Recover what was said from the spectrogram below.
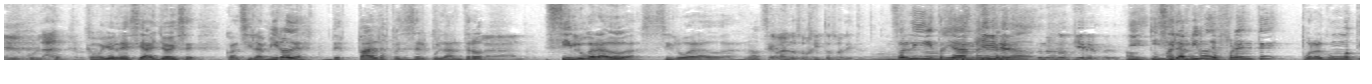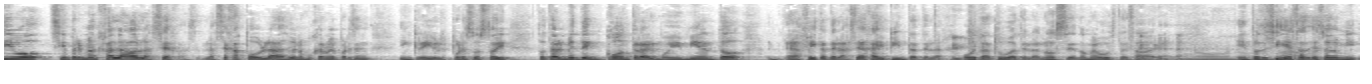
El culantro. Como yo le decía a Joyce, si la miro de, de espaldas, pues es el culantro, Culantro. sin lugar a dudas, sin lugar a dudas, ¿no? Se van los ojitos solitos. Solitos, ya No quieres, entrenados. uno no quiere, pero... Y, y si la miro de frente, por algún motivo siempre me han jalado las cejas. Las cejas pobladas de una mujer me parecen increíbles. Por eso estoy totalmente en contra del movimiento eh, afeítate la ceja y píntatela. O tatúatela. No sé, no me gusta esa vaina. Entonces sí, eso, eso es mi...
